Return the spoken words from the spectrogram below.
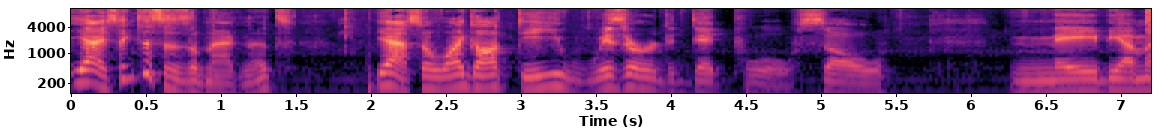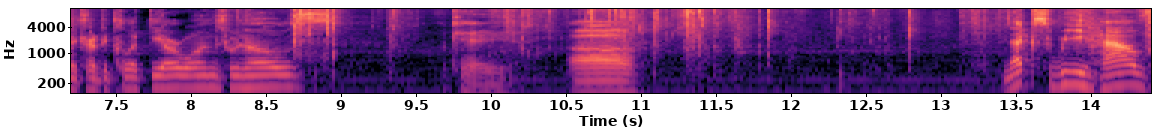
yeah, I think this is a magnet. Yeah, so I got the Wizard Deadpool, so maybe I might try to collect the other ones, who knows? Okay, uh... Next, we have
